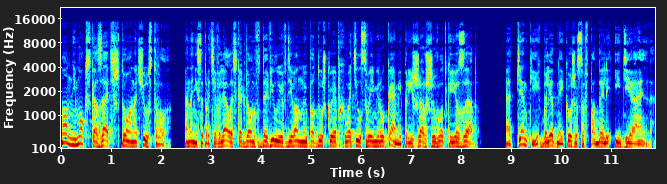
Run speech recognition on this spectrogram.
Он не мог сказать, что она чувствовала. Она не сопротивлялась, когда он вдавил ее в диванную подушку и обхватил своими руками, прижав живот к ее заду. Оттенки их бледной кожи совпадали идеально.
